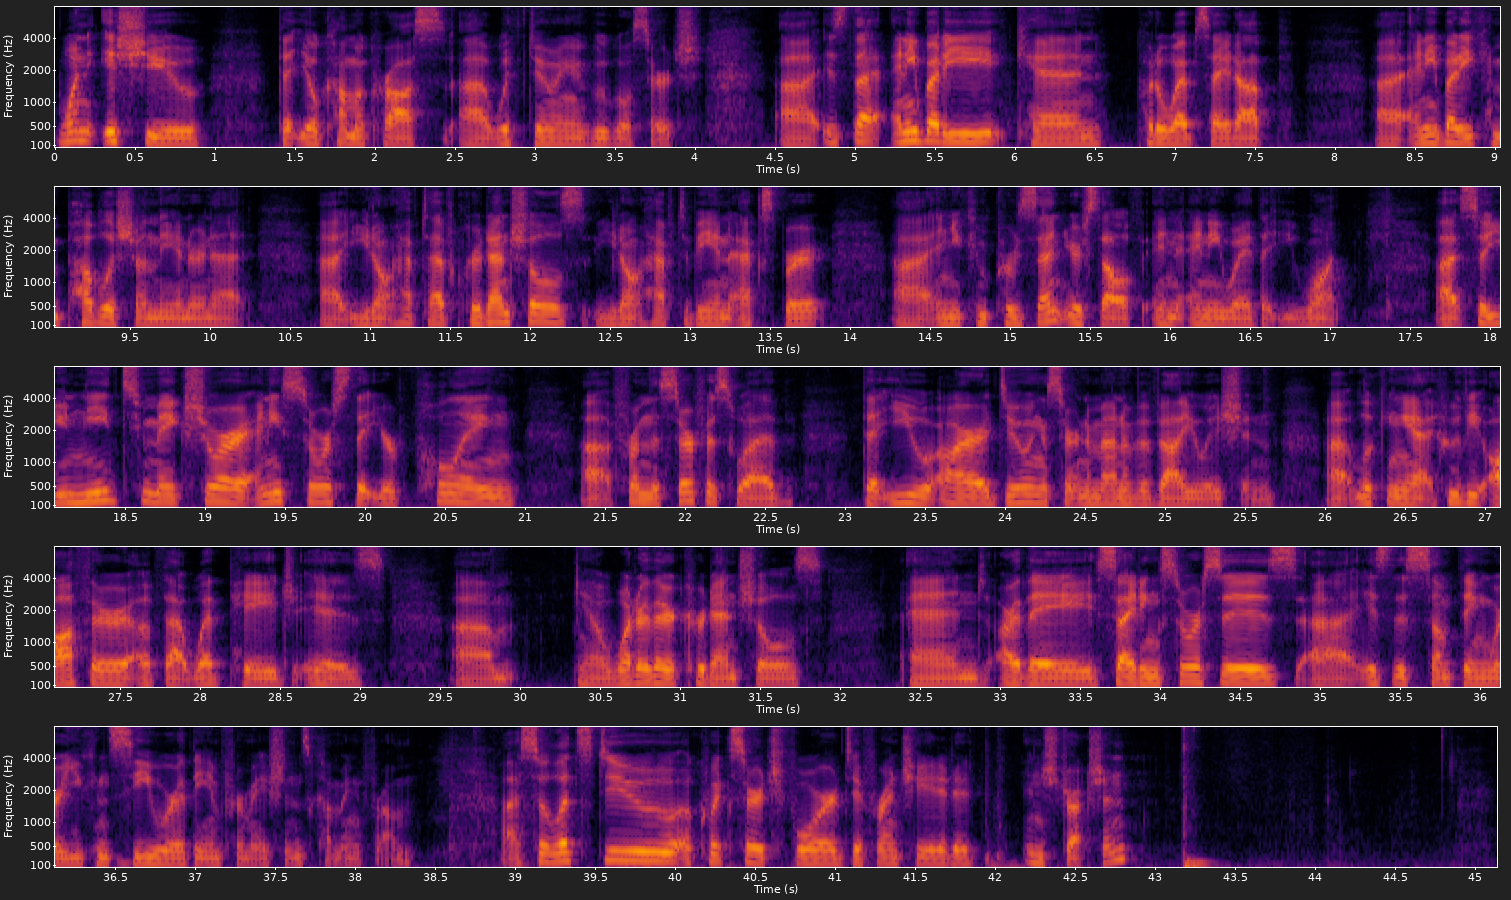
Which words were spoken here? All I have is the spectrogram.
one issue that you'll come across uh, with doing a Google search uh, is that anybody can put a website up, uh, anybody can publish on the internet. Uh, you don't have to have credentials, you don't have to be an expert, uh, and you can present yourself in any way that you want. Uh, so you need to make sure any source that you're pulling uh, from the surface web that you are doing a certain amount of evaluation, uh, looking at who the author of that web page is, um, you know, what are their credentials, and are they citing sources? Uh, is this something where you can see where the information is coming from? Uh, so let's do a quick search for differentiated instruction.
